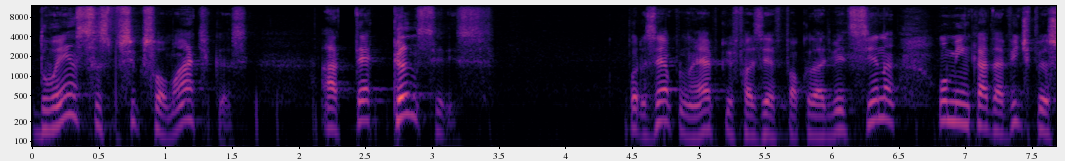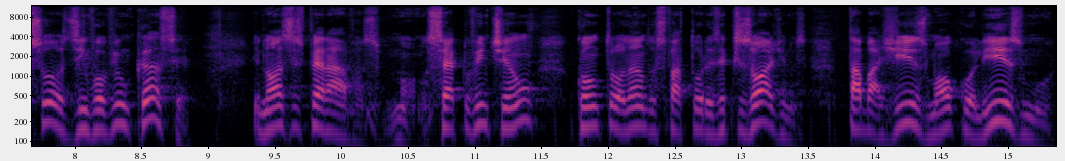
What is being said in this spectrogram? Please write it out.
doenças psicossomáticas, até cânceres. Por exemplo, na época que eu fazia faculdade de medicina, uma em cada 20 pessoas desenvolvia um câncer. E nós esperávamos, no século XXI, controlando os fatores exógenos, tabagismo, alcoolismo,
